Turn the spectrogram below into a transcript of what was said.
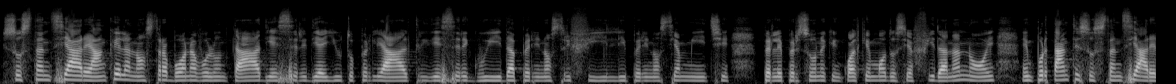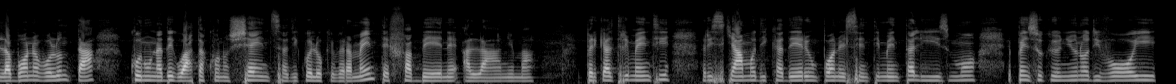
sostanziare anche la nostra buona volontà di essere di aiuto per gli altri, di essere guida per i nostri figli, per i nostri amici, per le persone che in qualche modo si affidano a noi. È importante sostanziare la buona volontà con un'adeguata conoscenza di quello che veramente fa bene all'anima perché altrimenti rischiamo di cadere un po' nel sentimentalismo e penso che ognuno di voi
